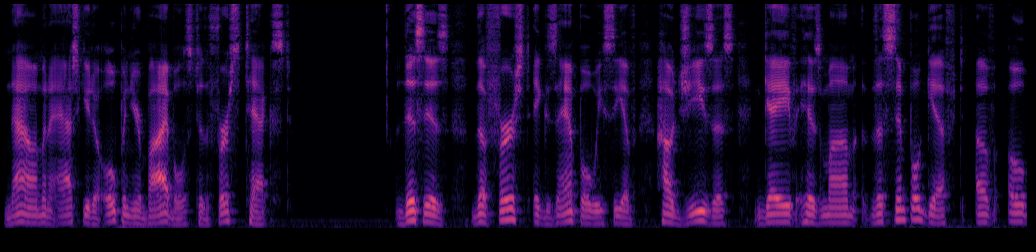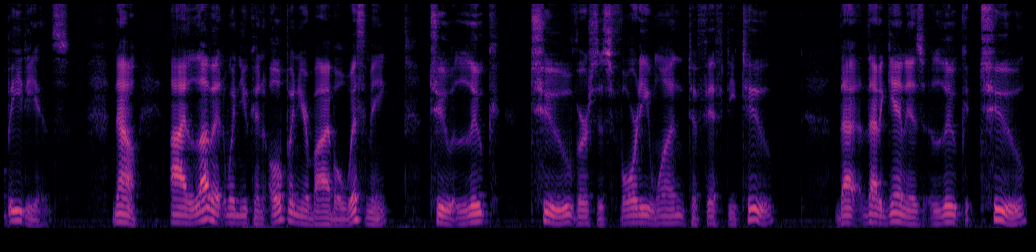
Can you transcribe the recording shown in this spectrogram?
Now, I'm going to ask you to open your Bibles to the first text this is the first example we see of how Jesus gave his mom the simple gift of obedience. Now, I love it when you can open your Bible with me to Luke 2, verses 41 to 52. That, that again is Luke 2,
